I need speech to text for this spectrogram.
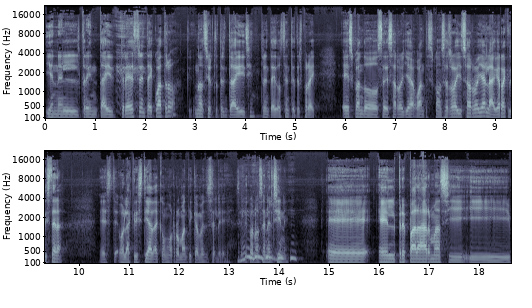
Y en el 33, 34, no es cierto, 30 y, sí, 32, 33 por ahí, es cuando se desarrolla, o antes, cuando se desarrolla, la guerra cristera, este, o la cristiada, como románticamente se le, se le conoce en el cine. Eh, él prepara armas y, y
